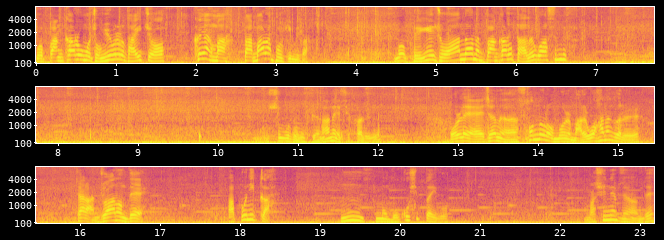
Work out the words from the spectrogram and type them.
뭐 빵가루 뭐 종류별로 다 있죠. 그냥 막 다 말아볼 깁니다. 뭐 뱅에 좋아한다는 빵가루 다 들고 왔습니다. 이 친구도 뭐 변하네 색깔이. 원래 저는 손으로 뭘 말고 하는 거를 잘 안 좋아하는데 바쁘니까 음 뭐 먹고 싶다 이거. 맛있는 냄새 나는데?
